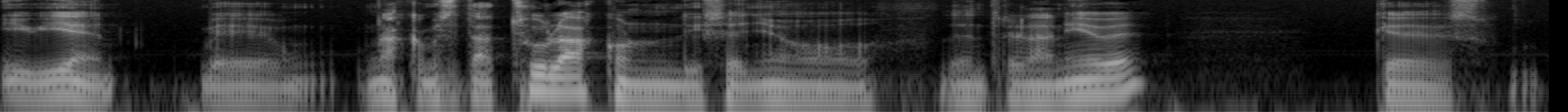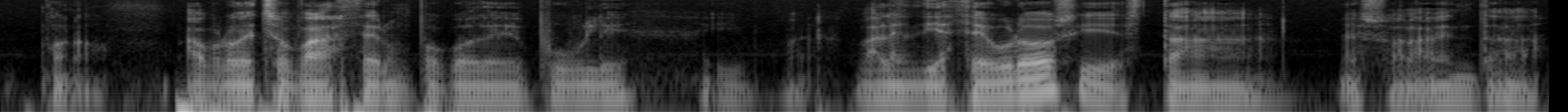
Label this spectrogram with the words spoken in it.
y bien, eh, unas camisetas chulas con diseño de entre la nieve, que es, bueno, aprovecho para hacer un poco de publi. Y, valen 10 euros y está eso a la venta.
